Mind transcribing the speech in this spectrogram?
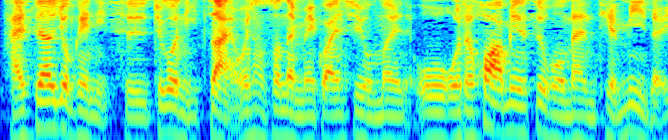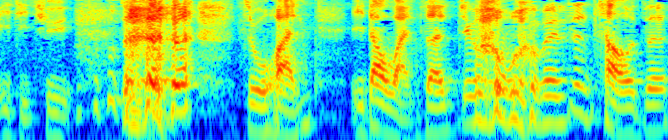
还是要用给你吃，结果你在，我想说那没关系，我们我我的画面是我们很甜蜜的一起去 煮完一道晚餐，结果我们是吵着。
